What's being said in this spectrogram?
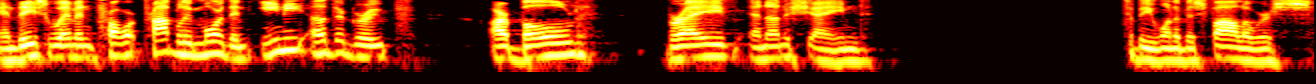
And these women, probably more than any other group, are bold, brave, and unashamed to be one of his followers.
